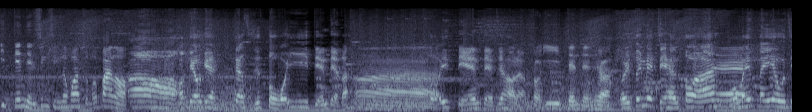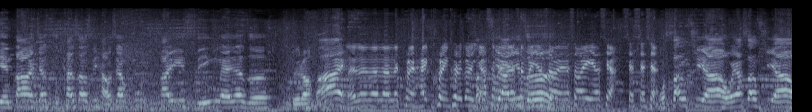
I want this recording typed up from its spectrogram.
一点点信心的话，怎么办哦？啊，OK OK，这样子就多一点点了，啊，多一点点就好了。多一点点是吧？喂，对面捡很多啊，哎我们没有捡到，这样子看上去好像不太行嘞，这样子。对了，来，来来来来来，快点，还快点快点快点，压上来，压上来，压上来，压上来，压下下下下，我上去啊，我要上去啊，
